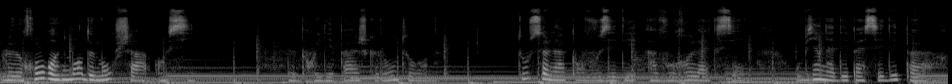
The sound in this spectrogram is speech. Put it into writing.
le ronronnement de mon chat aussi, le bruit des pages que l'on tourne. Tout cela pour vous aider à vous relaxer ou bien à dépasser des peurs.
